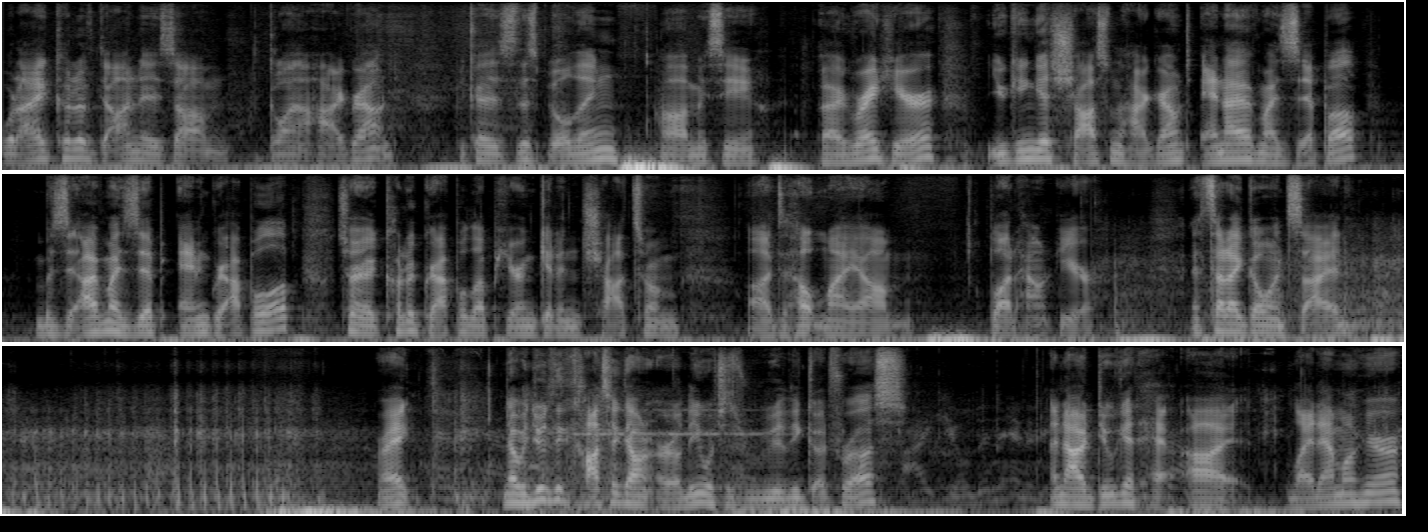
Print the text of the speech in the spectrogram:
what I could have done is um, go on a high ground because this building, uh, let me see, like right here, you can get shots from the high ground, and I have my zip up. I have my zip and grapple up, so I could have grappled up here and get in shots from uh, to help my um, bloodhound here. Instead, I go inside. Right now, we do the caustic down early, which is really good for us. And now I do get uh, light ammo here.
